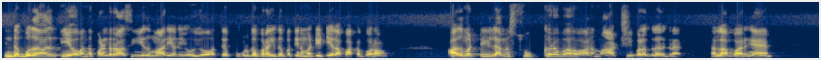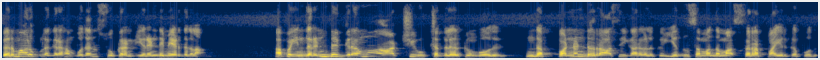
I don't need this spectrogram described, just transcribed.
இந்த புதாதித்ய யோகம் இந்த பன்னெண்டு ராசிக்கு எது மாதிரியான யோ- யோகத்தை கொடுக்க போறோம் இதை பத்தி நம்ம டீட்டெயிலா பார்க்க போறோம். அது மட்டும் இல்லாம சுக்கர பகவானும் ஆட்சி பலத்துல இருக்கிறார். நல்லா பாருங்க. பெருமாளுக்குள்ள கிரகம் புதன் சுக்கிரன். இது ரெண்டுமே எடுத்துக்கலாம். அப்ப இந்த ரெண்டு கிரகமும் ஆட்சி உச்சத்துல இருக்கும்போது இந்த பன்னெண்டு ராசிக்காரர்களுக்கு எது சம்பந்தமா சிறப்பா இருக்க போகுது?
